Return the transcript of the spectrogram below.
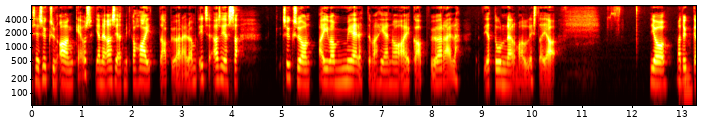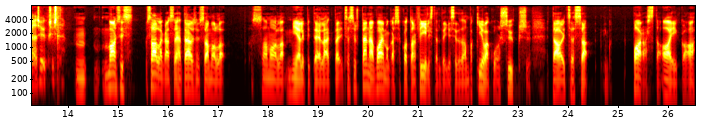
se syksyn ankeus ja ne asiat, mitkä haittaa pyöräilyä. Mutta itse asiassa syksy on aivan mielettömän hienoa aikaa pyöräillä ja tunnelmallista ja joo, mä mm. tykkään mm. syksystä. Mm, mä oon siis Sallan kanssa ihan täysin samalla, samalla mielipiteellä, että itse asiassa just tänään vaimon kanssa kotona fiilisteltiinkin sitä, että onpa kiva, kun on syksy. Tämä on itse asiassa parasta aikaa.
